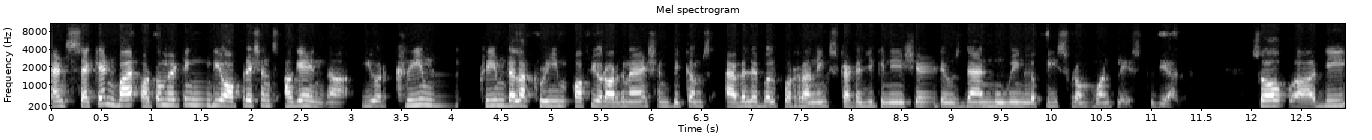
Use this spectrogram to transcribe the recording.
and second by automating the operations again uh, your cream cream de la cream of your organization becomes available for running strategic initiatives than moving a piece from one place to the other. So uh, the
